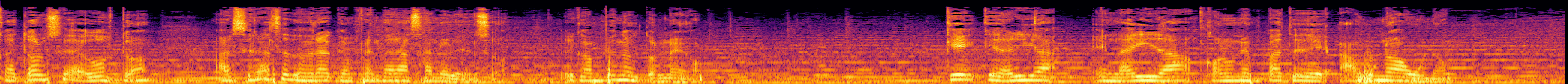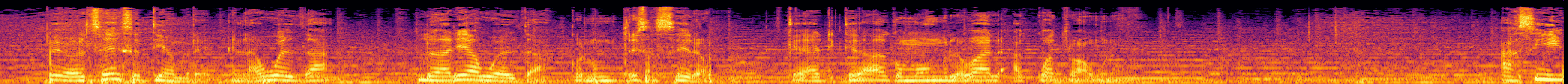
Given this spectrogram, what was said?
14 de agosto, Arsenal se tendrá que enfrentar a San Lorenzo, el campeón del torneo, que quedaría en la ida con un empate de a 1 a 1. Pero el 6 de septiembre, en la vuelta, lo daría vuelta con un 3 a 0, que quedaba como un global a 4 a 1. Así,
